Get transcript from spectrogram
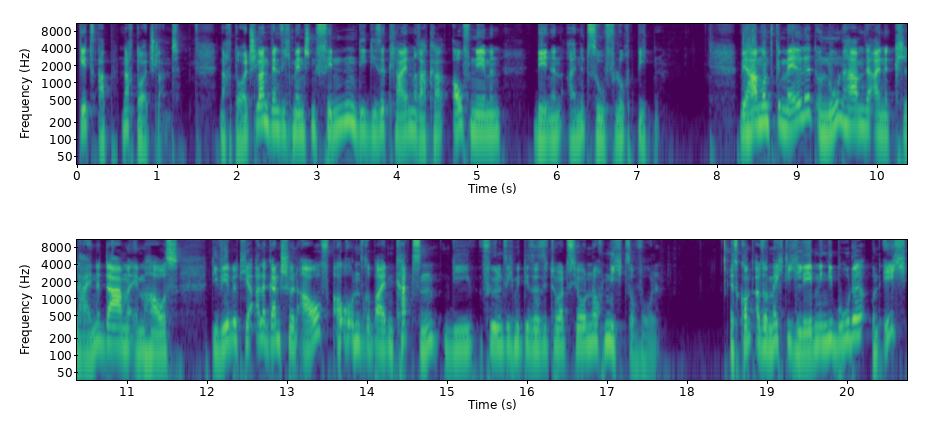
geht's ab nach Deutschland. Nach Deutschland, wenn sich Menschen finden, die diese kleinen Racker aufnehmen, denen eine Zuflucht bieten. Wir haben uns gemeldet und nun haben wir eine kleine Dame im Haus, die wirbelt hier alle ganz schön auf. Auch unsere beiden Katzen, die fühlen sich mit dieser Situation noch nicht so wohl. Es kommt also mächtig Leben in die Bude und ich,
